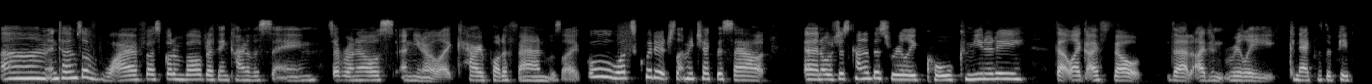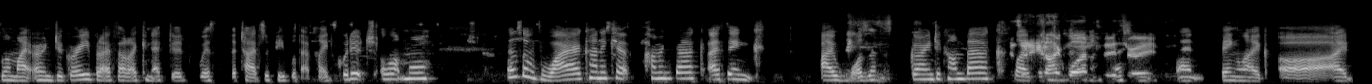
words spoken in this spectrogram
Um, in terms of why I first got involved, I think kind of the same as everyone else. And you know, like Harry Potter fan was like, "Oh, what's Quidditch? Let me check this out." And it was just kind of this really cool community that like I felt that I didn't really connect with the people in my own degree, but I felt I connected with the types of people that played Quidditch a lot more. Terms of why I kind of kept coming back, I think I wasn't going to come back. like, like one, two, three. And being like, oh, I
